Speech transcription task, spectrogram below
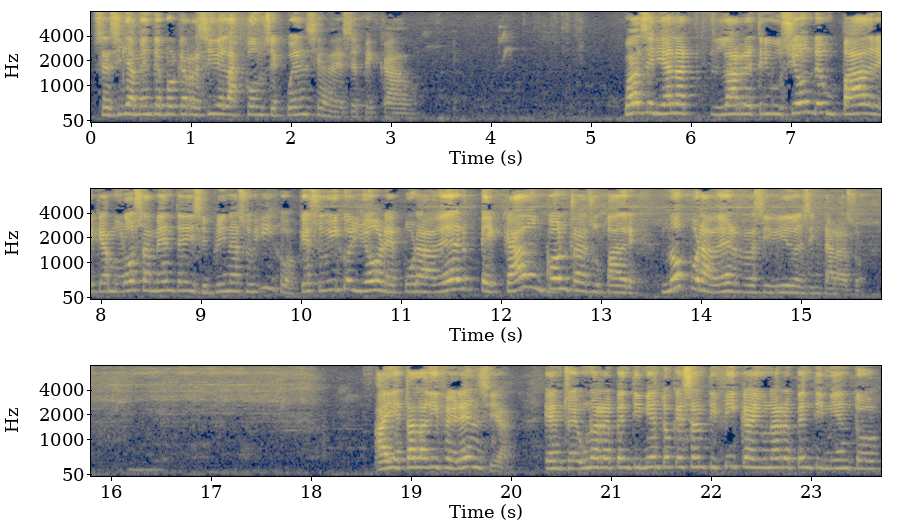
sencillamente porque recibe las consecuencias de ese pecado. ¿Cuál sería la, retribución de un padre que amorosamente disciplina a sus hijos? Que su hijo llore por haber pecado en contra de su padre, no por haber recibido el cintarazo. Ahí está la diferencia entre un arrepentimiento que santifica y un arrepentimiento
